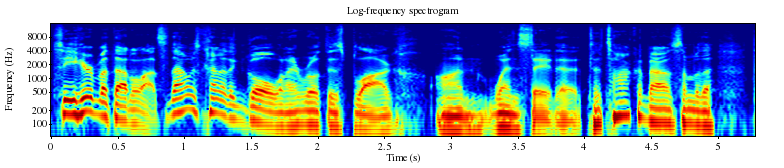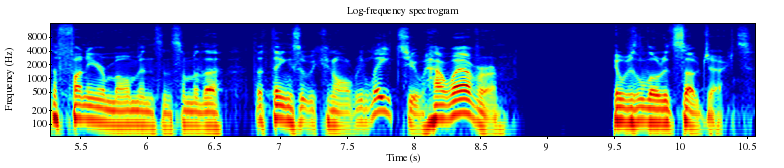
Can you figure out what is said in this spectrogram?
So you hear about that a lot. So that was kind of the goal when I wrote this blog on Wednesday to, to talk about some of the, the funnier moments and some of the, the things that we can all relate to. However, it was a loaded subject.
